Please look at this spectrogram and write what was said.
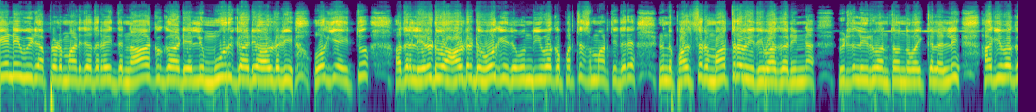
ಏನೇ ವಿಡಿಯೋ ಅಪ್ಲೋಡ್ ಮಾಡಿದೆ ಇದು ನಾಲ್ಕು ಗಾಡಿಯಲ್ಲಿ ಮೂರು ಗಾಡಿ ಆಲ್ರೆಡಿ ಹೋಗಿ ಆಯಿತು ಅದರಲ್ಲಿ ಎರಡು ಆಲ್ರೆಡಿ ಹೋಗಿದೆ. ಒಂದು ಇವಾಗ ಪರ್ಚೇಸ್ ಮಾಡ್ತಿದ್ದಾರೆ. ಇನ್ನೊಂದು ಪಲ್ಸರ್ ಮಾತ್ರವೇ ಇದೆ ಇವಾಗ ನಿನ್ನ ವಿಡಿಯೋದಲ್ಲಿ ಇರುವಂಥ ಒಂದು ವೆಹಿಕಲಲ್ಲಿ ಹಾಗೆ ಇವಾಗ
